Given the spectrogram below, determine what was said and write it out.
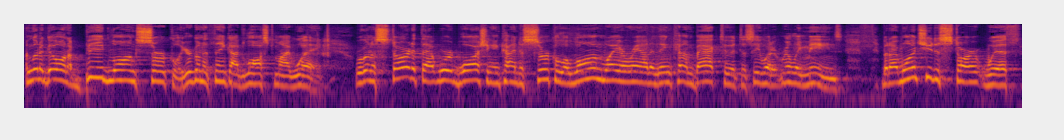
I'm going to go on a big long circle. You're going to think I've lost my way. We're going to start at that word washing and kind of circle a long way around and then come back to it to see what it really means. But I want you to start with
